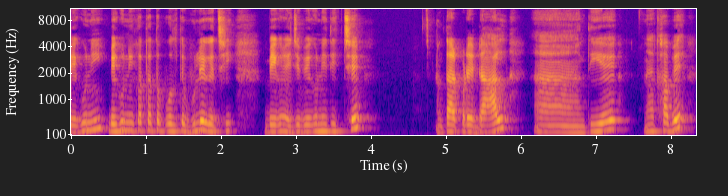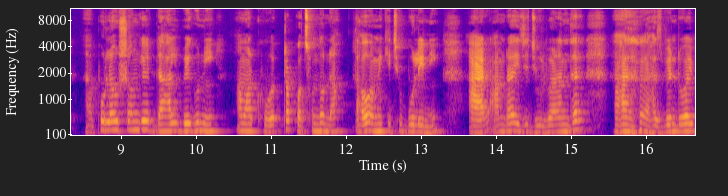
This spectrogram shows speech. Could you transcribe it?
বেগুনি। বেগুনি কথা তো বলতে ভুলে গেছি। বেগুন, এই যে বেগুনি দিচ্ছে। তারপরে ডাল দিয়ে খাবে। পোলাওর সঙ্গে ডাল, বেগুনি আমার খুব একটা পছন্দ না, তাও আমি কিছু বলিনি। আর আমরা এই যে ঝুল বারান্দায় হাজব্যান্ড ওয়াইফ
